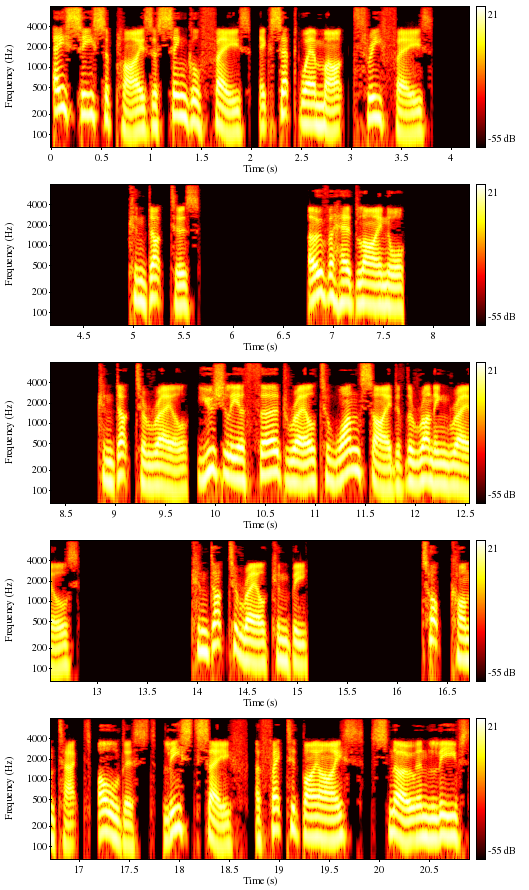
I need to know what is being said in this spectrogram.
AC supplies a single phase, except where marked three-phase Conductors. Overhead line or Conductor rail, usually a third rail to one side of the running rails. Conductor rail can be Top contact, oldest, least safe, affected by ice, snow and leaves.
